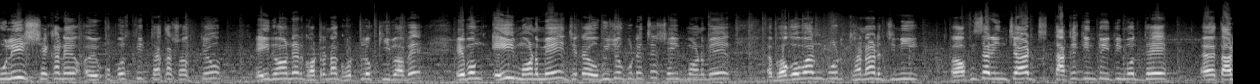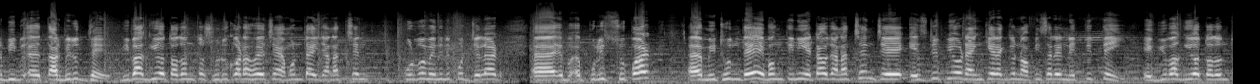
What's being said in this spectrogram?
পুলিশ সেখানে উপস্থিত থাকা সত্ত্বেও এই ধরনের ঘটনা ঘটলো কীভাবে? এবং এই মর্মে যেটা অভিযোগ উঠেছে, সেই মর্মে ভগবানপুর থানার যিনি অফিসার ইনচার্জ তাকে কিন্তু ইতিমধ্যে তার তার বিরুদ্ধে বিভাগীয় তদন্ত শুরু করা হয়েছে এমনটাই জানাচ্ছেন পূর্ব মেদিনীপুর জেলার পুলিশ সুপার মিঠুন দে। এবং তিনি এটাও জানাচ্ছেন যে, এসডিপিও র্যাঙ্কের একজন অফিসারের নেতৃত্বেই এই বিভাগীয় তদন্ত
